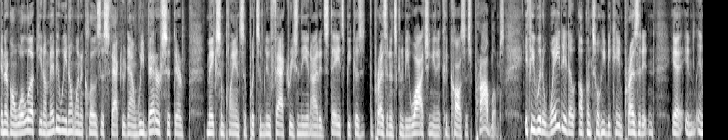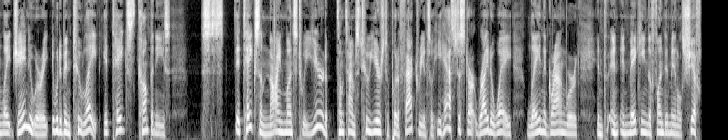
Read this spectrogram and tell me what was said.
And they're going, well, look, you know, maybe we don't want to close this factory down. We better sit there and make some plans to put some new factories in the United States because the president's going to be watching and it could cause us problems. If he would have waited up until he became president in, eh, in, in late January, it would have been too late. It takes companies it takes him nine months to a year to sometimes two years to put a factory in. So he has to start right away laying the groundwork and in, making the fundamental shift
